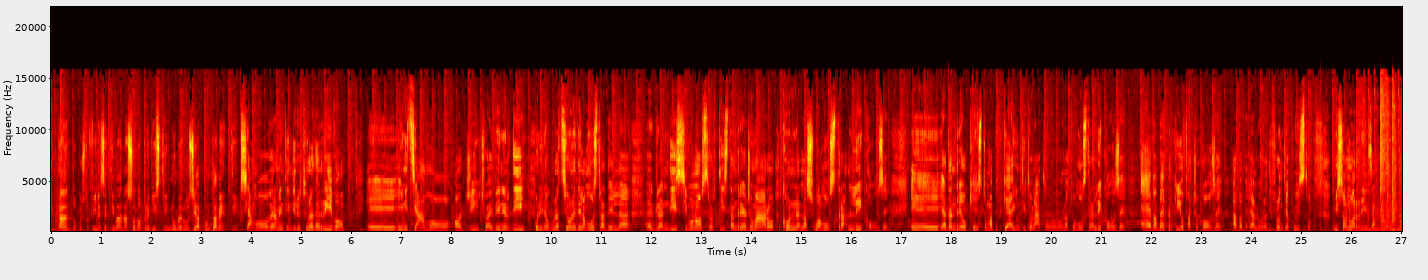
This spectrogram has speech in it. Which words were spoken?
Intanto questo fine settimana sono previsti numerosi appuntamenti. Siamo veramente in dirittura d'arrivo e iniziamo oggi, cioè venerdì, con l'inaugurazione della mostra del eh, grandissimo nostro artista Andrea Giomaro con la sua mostra Le Cose. E, ad Andrea ho chiesto, ma perché hai intitolato la tua mostra Le Cose? Eh vabbè, perché io faccio cose. Ah vabbè, allora di fronte a questo mi sono arresa.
